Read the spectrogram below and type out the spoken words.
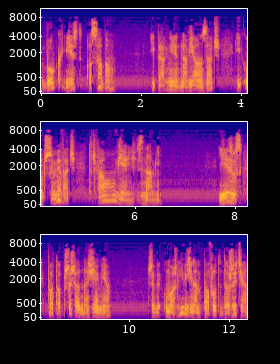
Bóg jest osobą i pragnie nawiązać i utrzymywać trwałą więź z nami. Jezus po to przyszedł na ziemię, żeby umożliwić nam powrót do życia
